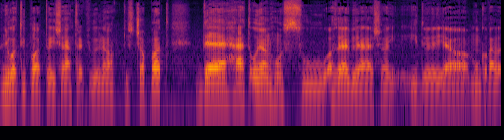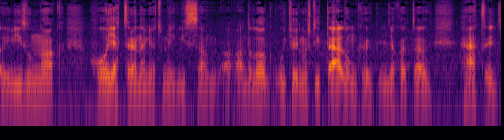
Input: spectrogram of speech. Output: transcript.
a nyugati partra is átrepülne a kis csapat, de hát olyan hosszú az elbírálása idője a munkavállalói vízumnak, hogy egyszerűen nem jött még vissza a, a dolog, úgyhogy most itt állunk gyakorlatilag hát egy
